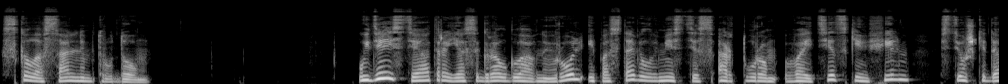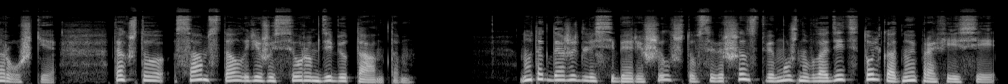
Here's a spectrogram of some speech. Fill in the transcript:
с колоссальным трудом. Уйдя из театра, я сыграл главную роль и поставил вместе с Артуром Войтецким фильм «Стежки-дорожки», так что сам стал режиссером-дебютантом но тогда же для себя решил, что в совершенстве можно владеть только одной профессией,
